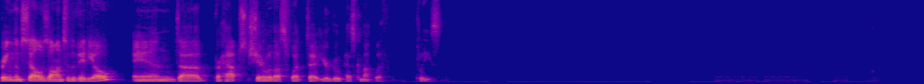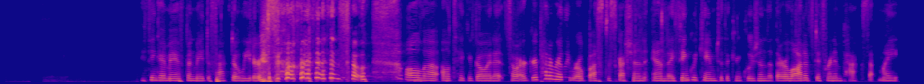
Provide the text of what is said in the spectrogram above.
bring themselves onto the video and uh, perhaps share with us what uh, your group has come up with, please. Think I may have been made de facto leader, so, I'll uh, I'll take a go at it. So our group had a really robust discussion, and I think we came to the conclusion that there are a lot of different impacts that might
